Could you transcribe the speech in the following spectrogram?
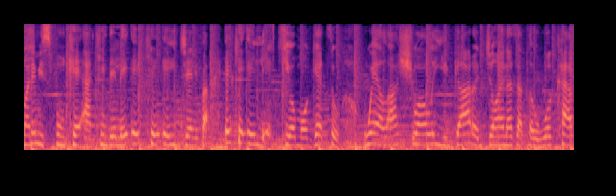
My name is Funke Akindele, aka Jennifer, aka Lefty Omo Ghetto. Well, actually, you gotta join us at the WOCAF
